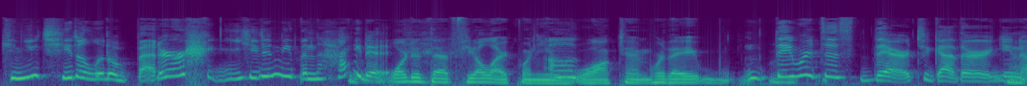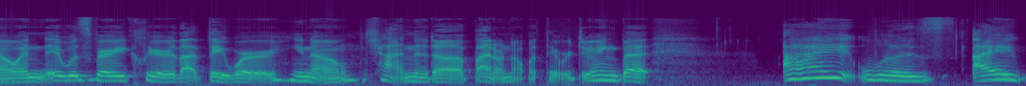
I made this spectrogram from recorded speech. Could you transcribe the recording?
can you cheat a little better? he didn't even hide it. What did that feel like when you Oh. walked in? Were they They were just there together, you know, and it was very clear that they were, you know, chatting it up. I don't know what they were doing, but I was, I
